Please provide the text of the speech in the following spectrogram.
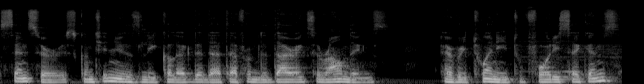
Sensors continuously collect the data from the direct surroundings. Every 20 to 40 seconds,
